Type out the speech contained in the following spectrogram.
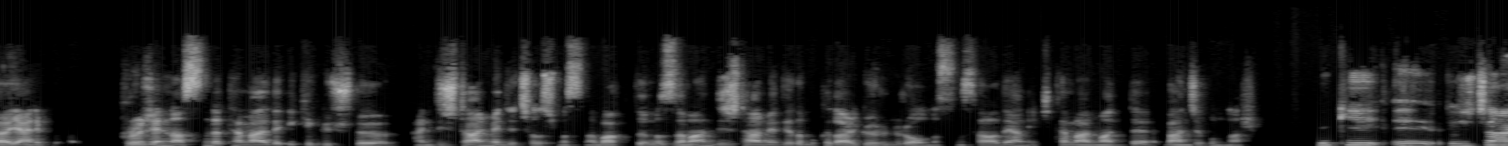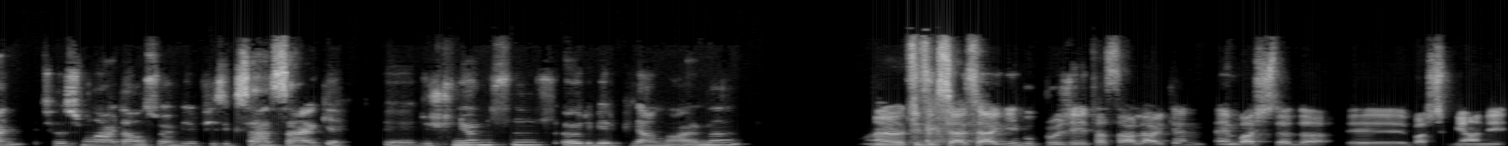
Ee, yani projenin aslında temelde iki güçlü hani dijital medya çalışmasına baktığımız zaman dijital medyada bu kadar görünür olmasını sağlayan iki temel madde bence bunlar. Peki e, dijital çalışmalardan sonra bir fiziksel sergi e, düşünüyor musunuz? Öyle bir plan var mı? Fiziksel sergiyi bu projeyi tasarlarken en başta da e, baş, yani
